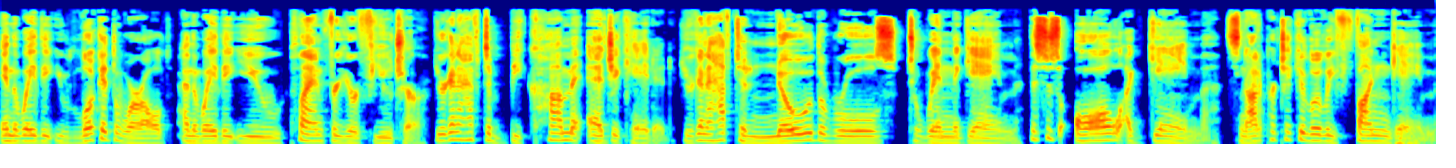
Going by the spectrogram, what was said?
in the way that you look at the world and the way that you plan for your future. You're going to have to become educated. You're going to have to know the rules rules to win the game. This is all a game. It's not a particularly fun game,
